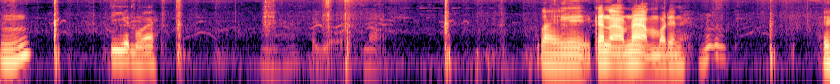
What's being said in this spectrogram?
อืมตีกันบ่ไอ้ประโยชน์เนาะไหลกันอาบน้ำบ่เด่นเฮ้ย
